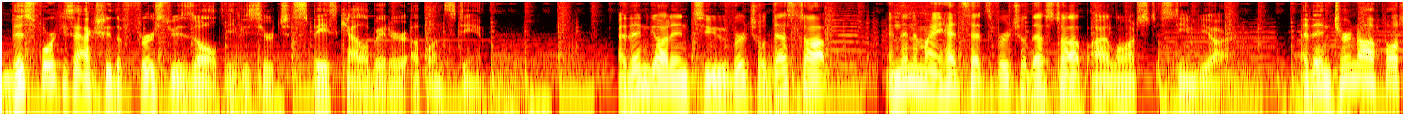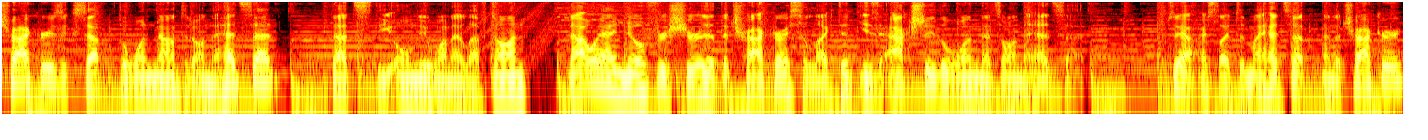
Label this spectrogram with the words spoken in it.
This fork is actually the first result if you search Space Calibrator up on Steam. I then got into Virtual Desktop and then in my headset's virtual desktop, I launched SteamVR. I then turned off all trackers except the one mounted on the headset. That's the only one I left on. That way I know for sure that the tracker I selected is actually the one that's on the headset. So yeah, I selected my headset and the tracker,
